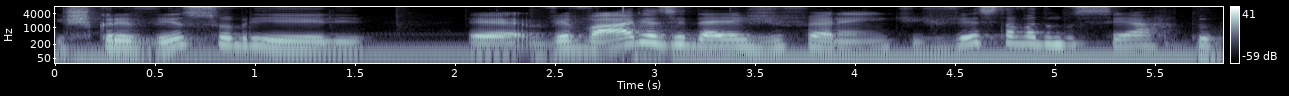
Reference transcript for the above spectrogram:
escrever sobre ele, é, ver várias ideias diferentes, ver se estava dando certo,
